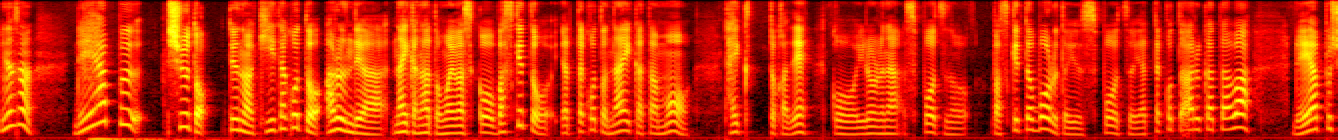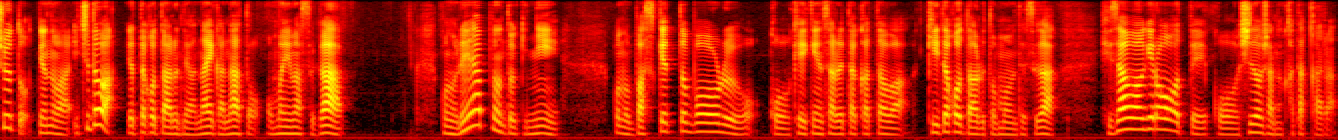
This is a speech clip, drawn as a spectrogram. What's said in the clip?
皆さん、レイアップシュートっていうのは聞いたことあるんではないかなと思います。こう、バスケットをやったことない方も、体育とかで、こう、いろいろなスポーツの、バスケットボールというスポーツをやったことある方は、レイアップシュートっていうのは一度はやったことあるんではないかなと思いますが、このレイアップの時に、このバスケットボールをこう経験された方は聞いたことあると思うんですが、膝を上げろってこう指導者の方から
